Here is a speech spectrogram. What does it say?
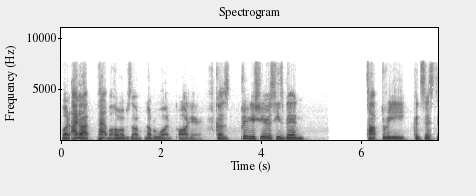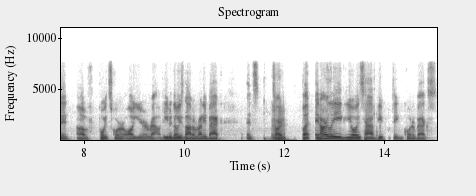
But I got Pat Mahomes num- number one on here because previous years he's been top three consistent of point scorer all year around. Even though he's not a running back, it's, it's hard. But in our league, you always have people taking quarterbacks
